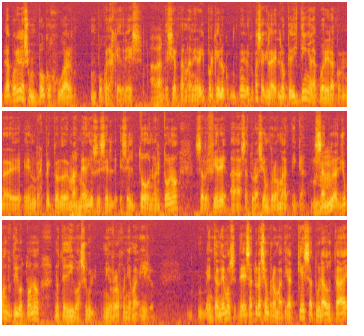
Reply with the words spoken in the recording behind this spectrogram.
la acuarela es un poco jugar un poco el ajedrez, de cierta manera. Y porque lo, que pasa es que lo que distingue a la acuarela con en respecto a los demás medios es el, es el tono. El tono se refiere a saturación cromática. yo cuando te digo tono no te digo azul, ni rojo ni amarillo. Entendemos de saturación cromática. ¿Qué saturado está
